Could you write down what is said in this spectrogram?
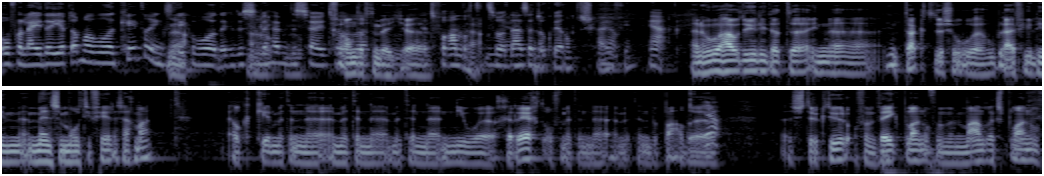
overlijden. Je hebt allemaal caterings Ja. tegenwoordig, dus Ja. we hebben de suiker. verandert een beetje. eh. Het verandert, ja. het zo, daar zit ook weer een verschuiving. Ja. En hoe houden jullie dat eh, in, eh, intact? Dus hoe, eh, hoe blijven jullie mensen motiveren, zeg maar? Elke keer met een, eh, met een, eh, met een eh, nieuw eh, gerecht of met een, eh, met een bepaalde Ja. eh, structuur of een weekplan of een maandelijks plan? Of,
